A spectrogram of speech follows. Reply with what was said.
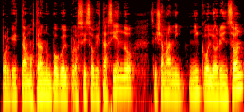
porque está mostrando un poco el proceso que está haciendo. Se llama Nico Lorenzón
